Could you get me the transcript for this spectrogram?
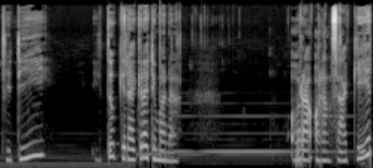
jadi itu kira-kira di mana? Orang-orang sakit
